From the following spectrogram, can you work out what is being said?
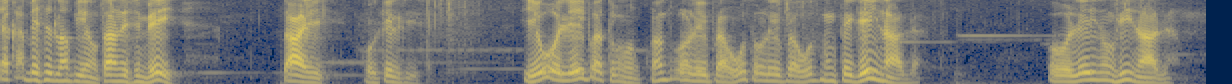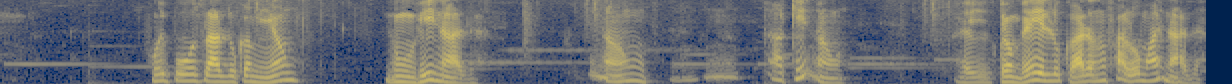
a cabeça do lampião tá nesse meio? Tá aí. Foi o que ele disse. E eu olhei para tu, quando olhei para outro, olhei para outro, não peguei nada. Olhei e não vi nada. Fui para o outro lado do caminhão, não vi nada. Não, aqui não. Aí, também ele, o cara, não falou mais nada.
